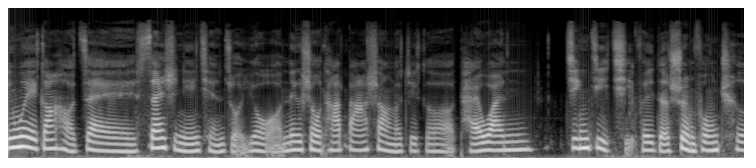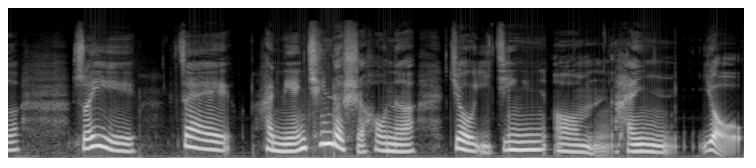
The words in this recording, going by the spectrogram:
因为刚好在三十年前左右啊，那个时候他搭上了这个台湾经济起飞的顺风车，所以在很年轻的时候呢，就已经嗯很有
